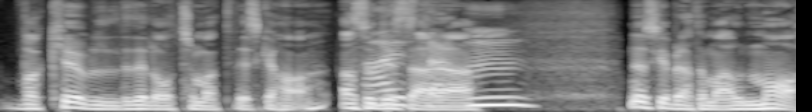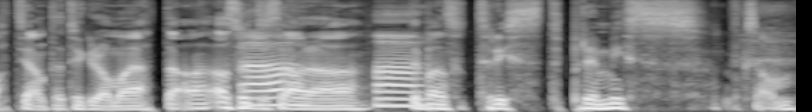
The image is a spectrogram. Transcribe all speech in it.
vad kul det låter som att vi ska ha. Alltså, Ja, det är så här. Mm. Nu ska jag berätta om all mat jag inte tycker om att äta. Alltså, det, är Ja, så här, ja. det är bara en så trist premiss. Liksom.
